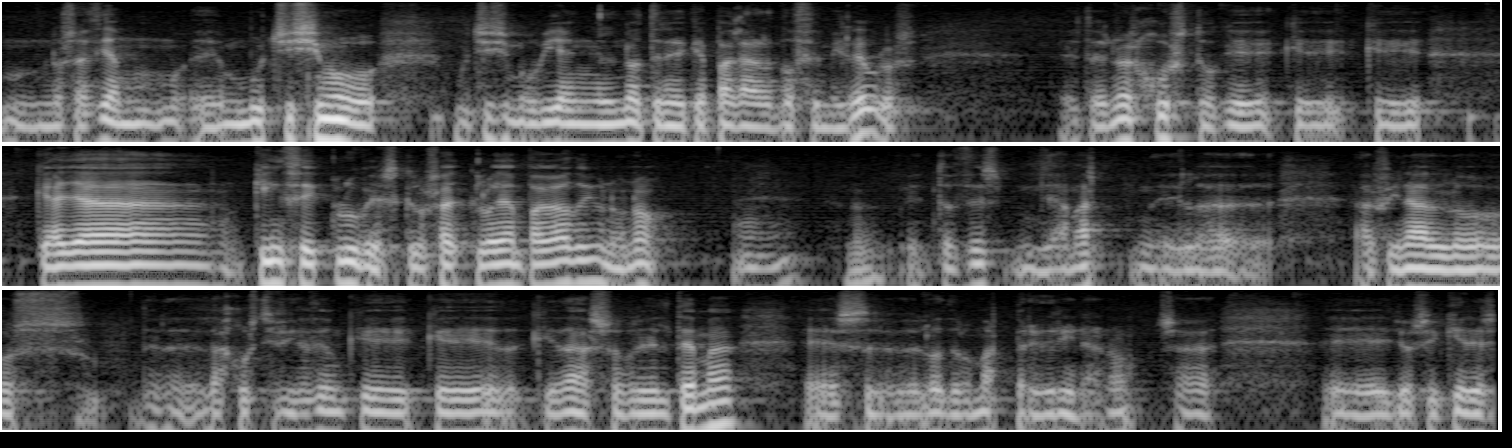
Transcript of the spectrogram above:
nos hacía muchísimo, muchísimo bien el no tener que pagar 12.000 euros. Entonces no es justo que, que, que, que, haya 15 clubes que, los, que lo hayan pagado y uno no. Uh -huh. Entonces, además, al final la justificación que, da sobre el tema es lo de lo más peregrina. ¿no? Eh, yo si quieres,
